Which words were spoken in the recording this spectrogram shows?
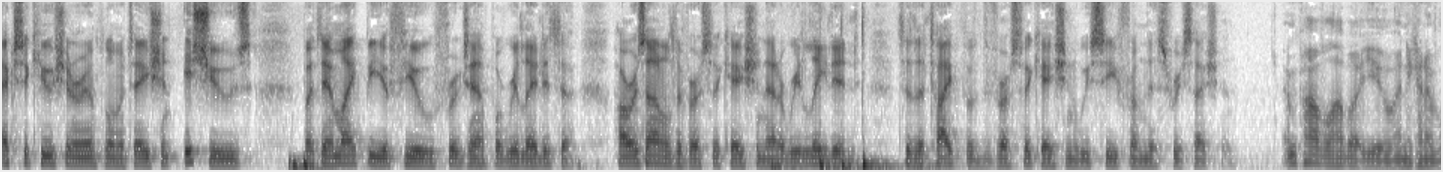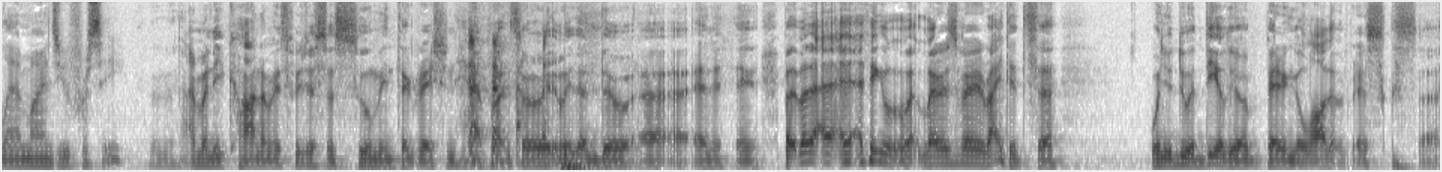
execution or implementation issues, but there might be a few, for example, related to horizontal diversification that are related to the type of diversification we see from this recession. And Pavel, how about you? Any kind of landmines you foresee? I'm an economist. We just assume integration happens, so we, we, don't do uh, uh, anything. But but I, I think Larry's very right. It's uh, when you do a deal, you're bearing a lot of risks. Uh,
